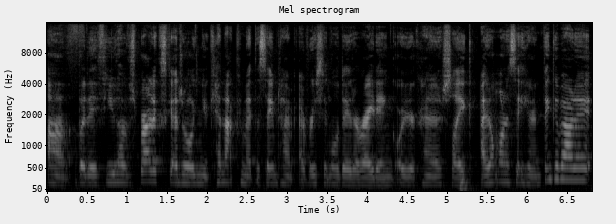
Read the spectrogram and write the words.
Um, but if you have a sporadic schedule and you cannot commit the same time every single day to writing, or you're kind of just like, I don't want to sit here and think about it,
